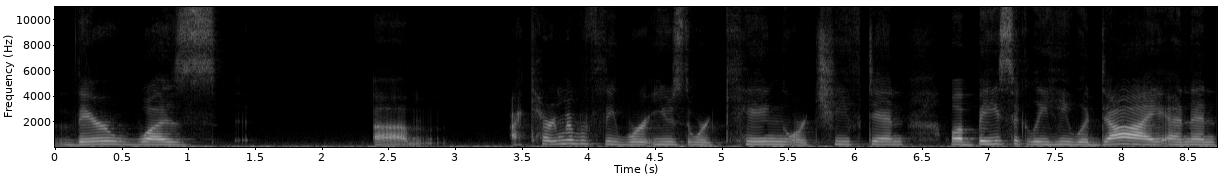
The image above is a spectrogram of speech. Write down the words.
there was, um, I can't remember if they were used the word king or chieftain, but basically he would die and then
